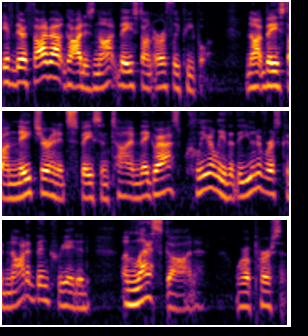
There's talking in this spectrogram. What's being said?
if their thought about God is not based on earthly people, not based on nature and its space and time, they grasp clearly that the universe could not have been created unless God were a person.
